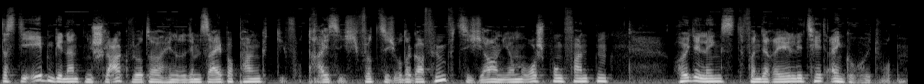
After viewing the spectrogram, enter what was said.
dass die eben genannten Schlagwörter hinter dem Cyberpunk, die vor 30, 40 oder gar 50 Jahren ihren Ursprung fanden, heute längst von der Realität eingeholt wurden.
